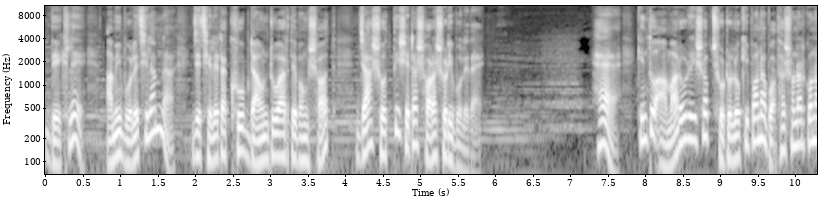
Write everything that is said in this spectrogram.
দেখলে? আমি বলেছিলাম না যে ছেলেটা খুব ডাউন টু আর্থ এবং সৎ, যা সত্যি সেটা সরাসরি বলে দেয়। হ্যাঁ কিন্তু আমারও এইসব ছোটলোকিপনা কথা শোনার কোনো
